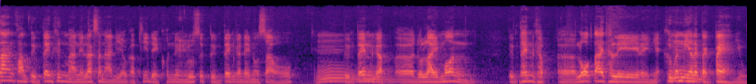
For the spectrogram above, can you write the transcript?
สร้างความตื่นเต้นขึ้นมาในลักษณะเดียวกับที่เด็กคนหนึ่งรู้สึกตื่นเต้นกับไดโนเสาร์อืมตื่นเต้นกับเอ่อโดราเอมอน ตื่นเต้นกับเอ่อโลกใต้ทะเลอะไรอย่างเงี้ยคือมันมีอะไรแปลกๆอยู่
